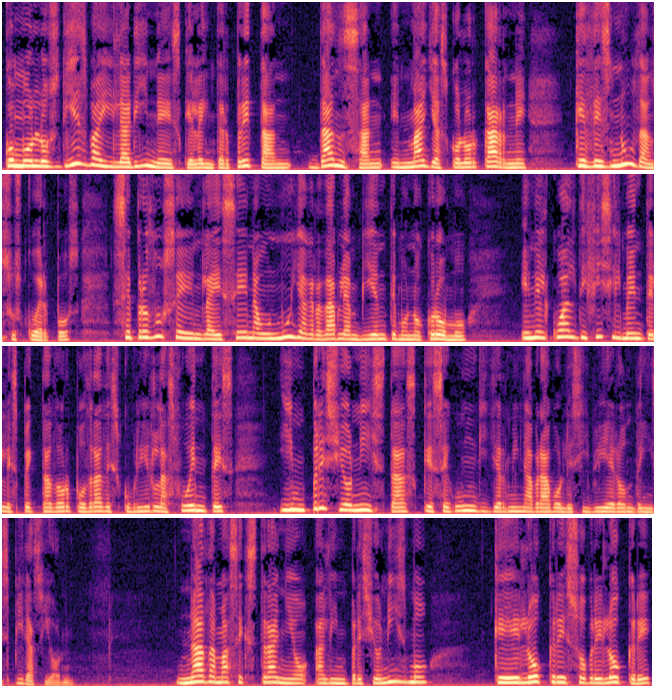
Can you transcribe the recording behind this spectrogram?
Como los diez bailarines que la interpretan danzan en mallas color carne que desnudan sus cuerpos, se produce en la escena un muy agradable ambiente monocromo en el cual difícilmente el espectador podrá descubrir las fuentes impresionistas que según Guillermina Bravo le sirvieron de inspiración. Nada más extraño al impresionismo que el ocre sobre el ocre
